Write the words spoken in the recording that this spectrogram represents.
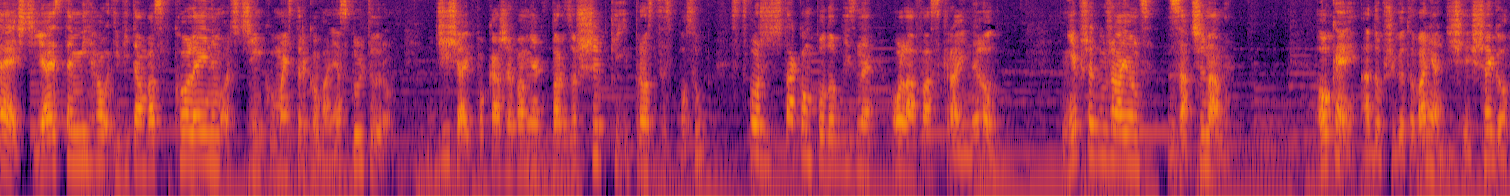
Cześć, ja jestem Michał i witam Was w kolejnym odcinku Majsterkowania z Kulturą. Dzisiaj pokażę Wam, jak w bardzo szybki i prosty sposób stworzyć taką podobiznę Olafa z Krainy Lodu. Nie przedłużając, zaczynamy! Ok, a do przygotowania dzisiejszego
